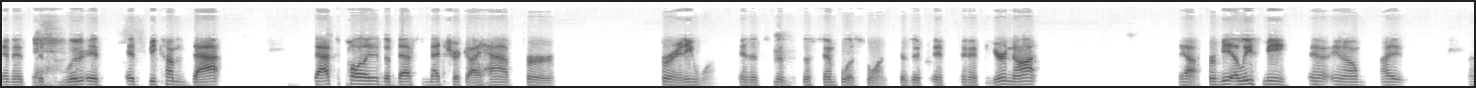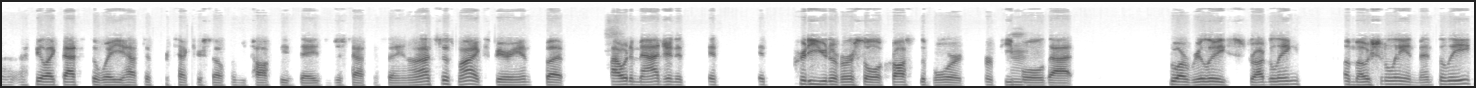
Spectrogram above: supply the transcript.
and it's yeah. it's literally it's it's become that. That's probably the best metric I have for for anyone, and it's the, mm. the simplest one because if if and if you're not, yeah, for me at least me, uh, you know, I uh, I feel like that's the way you have to protect yourself when you talk these days. You just have to say, you know, that's just my experience, but I would imagine it's it's it's pretty universal across the board for hmm. people mm. that who are really struggling emotionally and mentally.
